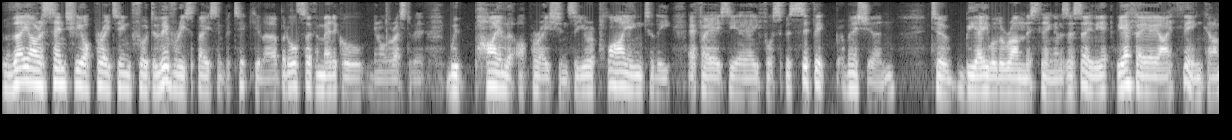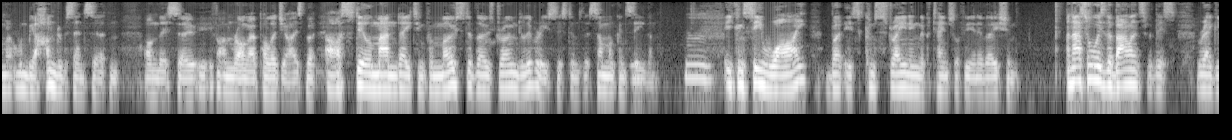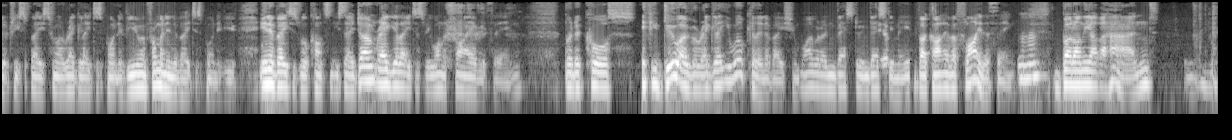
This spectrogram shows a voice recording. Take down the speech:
they are essentially operating for delivery space in particular, but also for medical, you know, the rest of it, with pilot operations. So you're applying to the FAA CAA for specific permission to be able to run this thing. And as I say, the, the FAA, I think, and I wouldn't be 100% certain on this, so if I'm wrong, I apologize, but are still mandating for most of those drone delivery systems that someone can see them. Mm. You can see why, but it's constraining the potential for the innovation. And that's always the balance with this regulatory space from a regulator's point of view and from an innovator's point of view. Innovators will constantly say, don't regulate us, we want to try everything. But of course, if you do overregulate, you will kill innovation. Why would an investor invest yep. in me if I can't ever fly the thing? Mm-hmm. But on the other hand,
